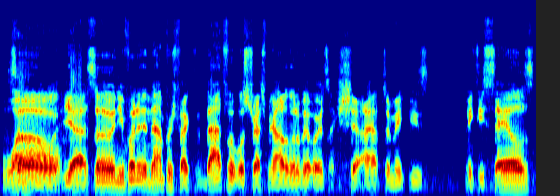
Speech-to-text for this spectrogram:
wow. So yeah, so when you put it in that perspective, that's what will stress me out a little bit. Where it's like, shit, I have to make these make these sales.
